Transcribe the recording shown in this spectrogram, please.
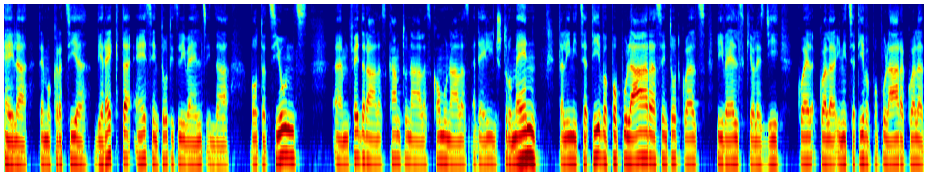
e la democrazia directa es in tutti i livells in da votazions um, federales, cantonales, comunales ed è l'instrument dall'iniziativa popolare in tutti quels livells che io les di quella, quella iniziativa popolare quella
